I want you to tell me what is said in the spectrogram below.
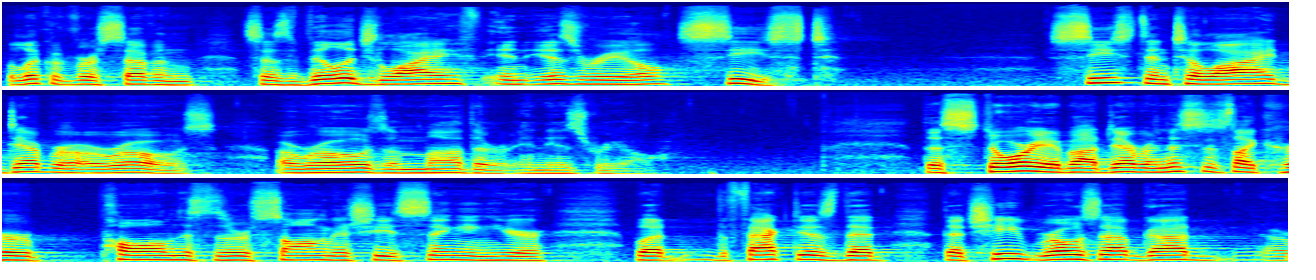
but look at verse 7 It says Village life in Israel ceased. Ceased until I, Deborah, arose, arose a mother in Israel. The story about Deborah, and this is like her poem, this is her song that she's singing here. But the fact is that, that she rose up, God, uh,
